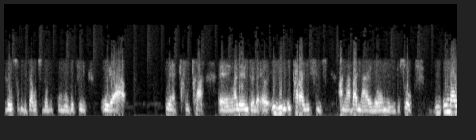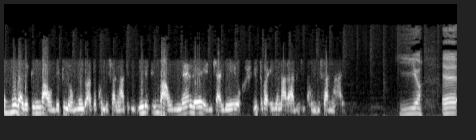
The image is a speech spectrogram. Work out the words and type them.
Lo sokubiza ukuthi lobukhulu ukuthi uya uyachicha um ngale ndlela eh, even i-paralysis angaba nayo lowo muntu. So uma ubuka leti mbawu leti lo muntu azokhombisa ngathi ile timbawu nele ndla leyo itoba inemarabi ikhombisa ngayo. Yo eh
